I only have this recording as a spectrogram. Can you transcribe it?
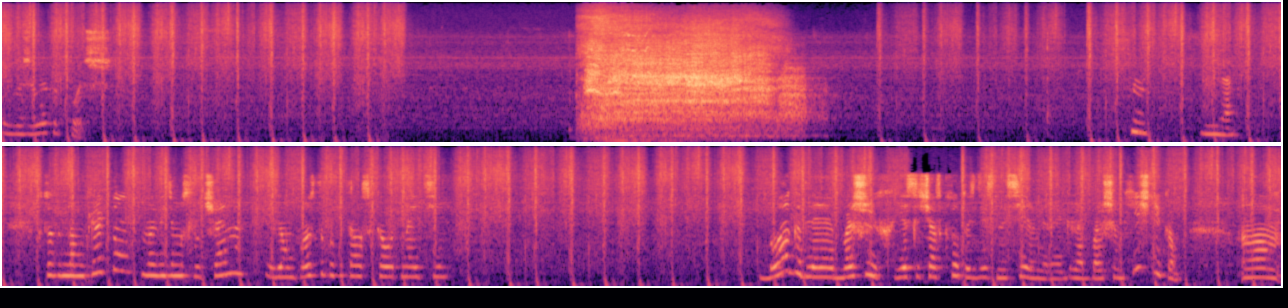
И выживай как хочешь. Да. Кто-то нам крикнул, но, видимо, случайно. Или он просто попытался кого-то найти. Благо для больших, если сейчас кто-то здесь на сервере играет большим хищником, эм,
